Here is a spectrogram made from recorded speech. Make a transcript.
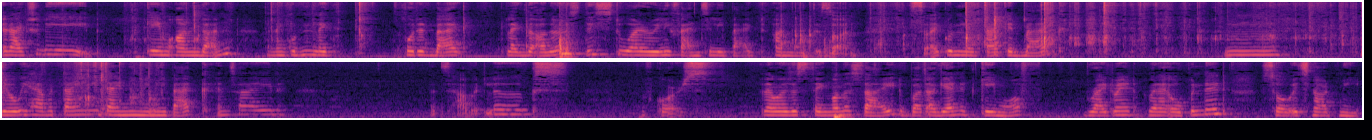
It actually came undone and i couldn't like put it back like the others these two are really fancily packed unlike this one. So I couldn't like pack it back. Mm, here we have a tiny tiny mini pack inside. That's how it looks. Of course there was this thing on the side but again it came off right when, it, when I opened it so it's not me.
